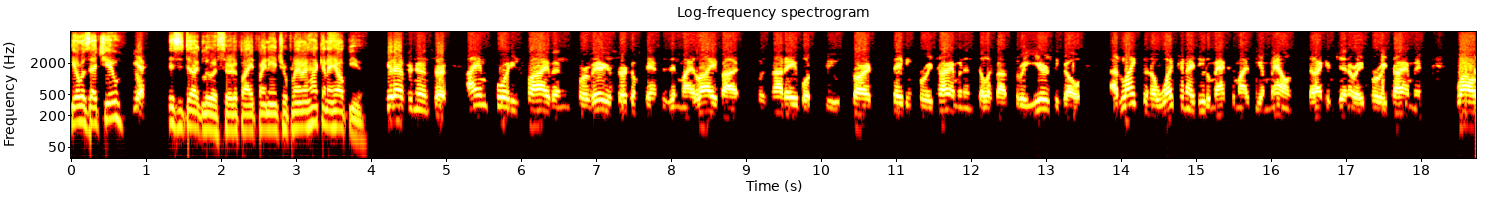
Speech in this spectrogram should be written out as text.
Gil, is that you? Yes. This is Doug Lewis, certified financial planner. How can I help you? Good afternoon, sir. I am 45, and for various circumstances in my life, I was not able to start saving for retirement until about three years ago. I'd like to know what can I do to maximize the amount that I can generate for retirement while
